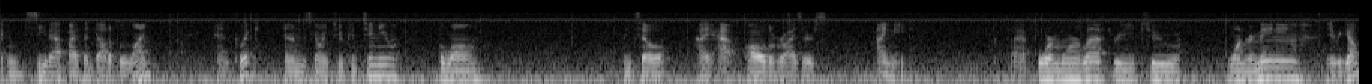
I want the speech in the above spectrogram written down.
I can see that by the dotted blue line. And click, and I'm just going to continue along until I have all the risers I need. I have four more left, three, two, one remaining. There we go.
